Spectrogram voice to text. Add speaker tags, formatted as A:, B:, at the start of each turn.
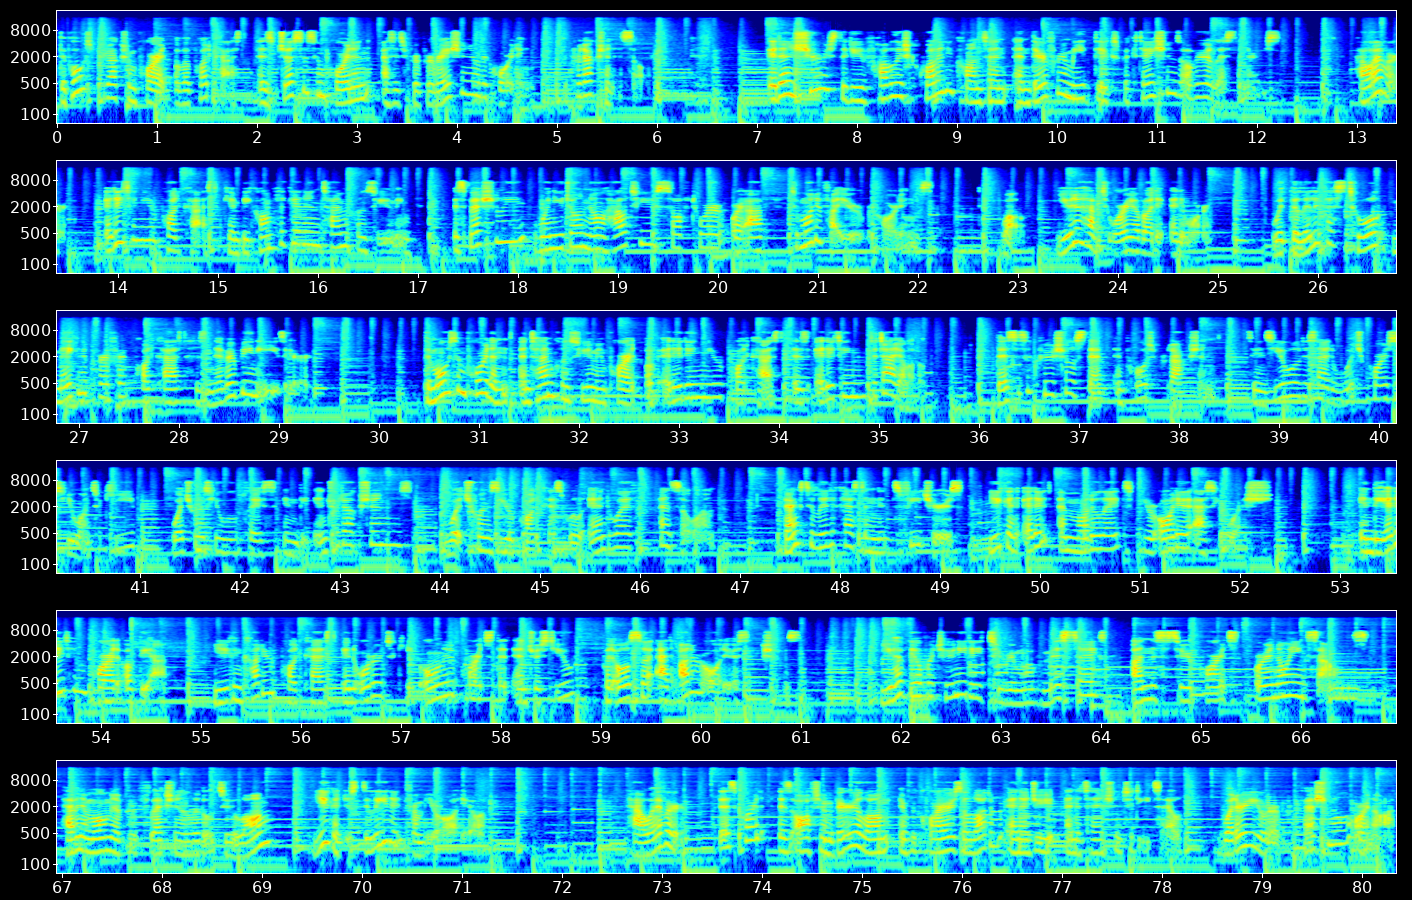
A: The post production part of a podcast is just as important as its preparation and recording, the production itself. It ensures that you publish quality content and therefore meet the expectations of your listeners. However, editing your podcast can be complicated and time consuming, especially when you don't know how to use software or app to modify your recordings. Well, you don't have to worry about it anymore. With the Lilycast tool, making a perfect podcast has never been easier. The most important and time consuming part of editing your podcast is editing the dialogue. This is a crucial step in post production since you will decide which parts you want to keep, which ones you will place in the introductions, which ones your podcast will end with, and so on. Thanks to Lilycast and its features, you can edit and modulate your audio as you wish. In the editing part of the app, you can cut your podcast in order to keep only the parts that interest you, but also add other audio sections. You have the opportunity to remove mistakes, unnecessary parts, or annoying sounds. Having a moment of reflection a little too long, you can just delete it from your audio. However, this part is often very long and requires a lot of energy and attention to detail, whether you're a professional or not.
